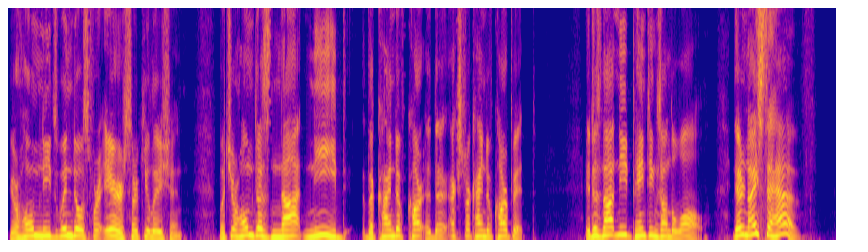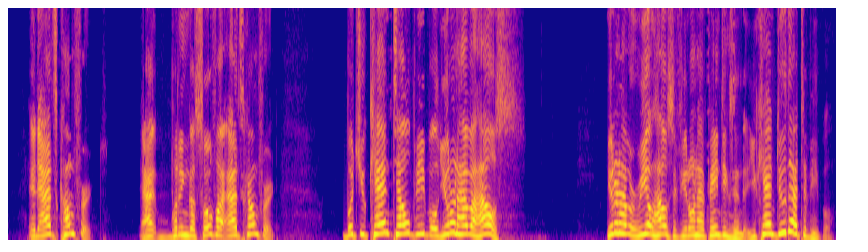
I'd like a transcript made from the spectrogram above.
Your home needs windows for air circulation. But your home does not need the kind of car the extra kind of carpet. It does not need paintings on the wall. They're nice to have. It adds comfort. putting a sofa adds comfort. But you can't tell people you don't have a house. You don't have a real house if you don't have paintings in there. You can't do that to people.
